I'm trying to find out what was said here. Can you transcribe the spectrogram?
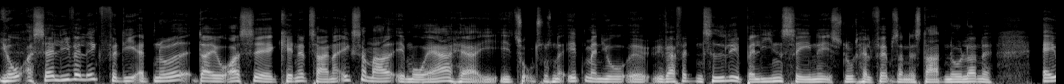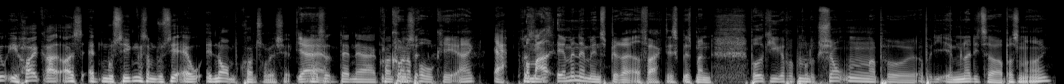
Jo, og så alligevel ikke, fordi at noget, der jo også øh, kendetegner ikke så meget MOR her i, i 2001, men jo øh, i hvert fald den tidlige Berlin-scene i slut 90'erne, start 0'erne, er jo i høj grad også, at musikken, som du siger, er jo enormt kontroversiel. Ja, ja. Altså, den er Det er kun at kontroversiel. provokere, ikke? Ja, Og præcis. meget Eminem-inspireret faktisk, hvis man både kigger på produktionen og på, og på de emner, de tager op og sådan noget. Ikke?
